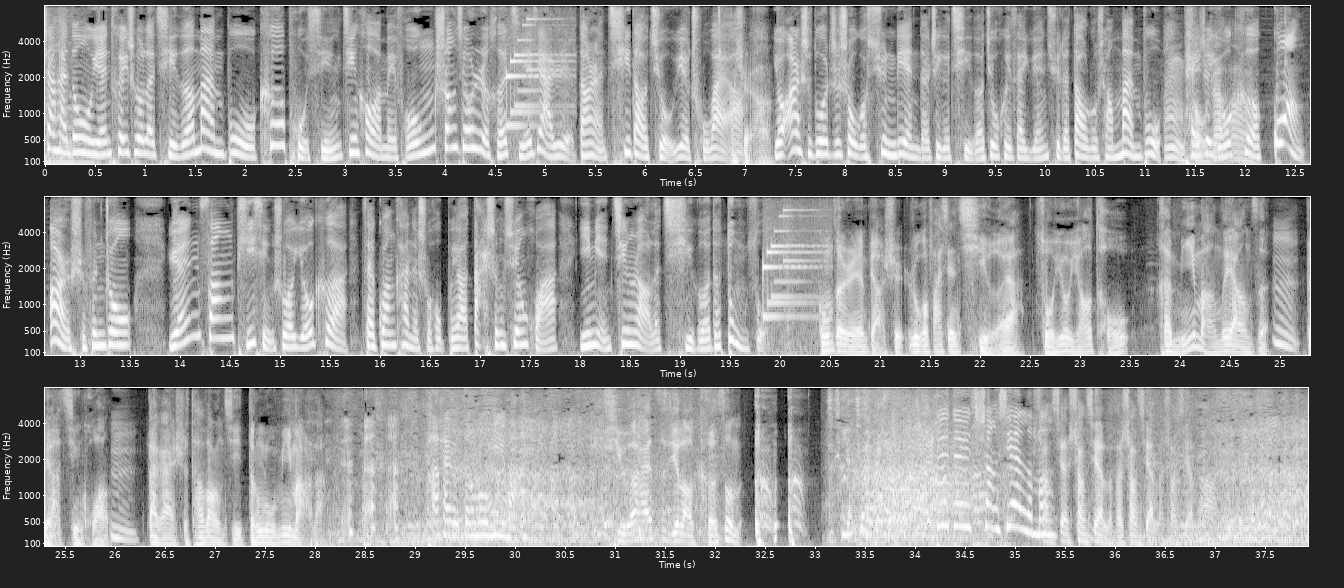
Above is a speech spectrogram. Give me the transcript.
上海动物园推出了企鹅漫步科普行。今后啊，每逢双休日和节假日，当然七到九月除外啊，有二十多只受过训练的这个企鹅就会在园区的道路上漫步，嗯陪着游客逛二十分钟。园方提醒说，游客啊在观看的时候不要大声喧哗，以免惊扰了企鹅的动作。工作人员表示，如果发现企鹅呀左右摇头、很迷茫的样子，嗯，不要惊慌，嗯，大概是他忘记登录密码了。他还有登录密码。企鹅还自己老咳嗽呢，对对，上线了吗上？线上线了，他上线了，上线了啊！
